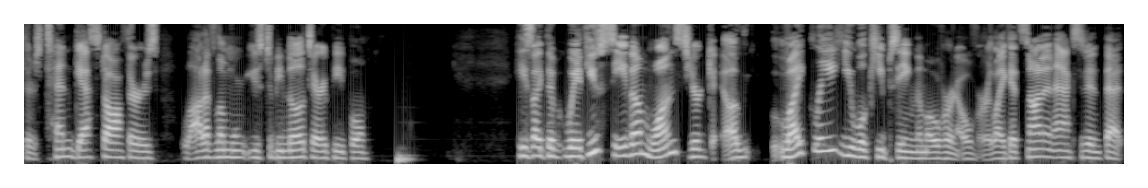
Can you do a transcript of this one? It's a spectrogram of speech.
There's 10 guest authors. A lot of them used to be military people. He's like the if you see them once, you're uh, likely you will keep seeing them over and over. Like it's not an accident that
